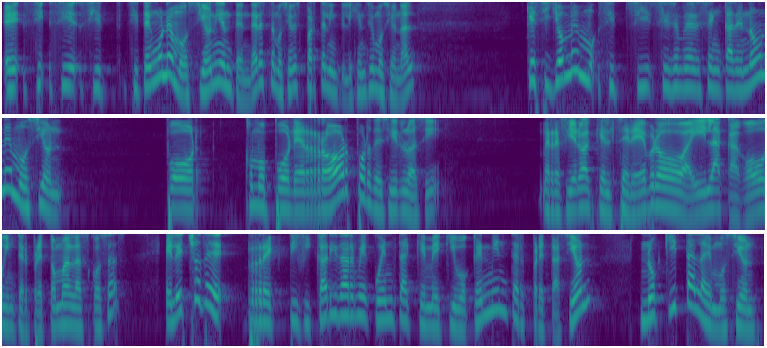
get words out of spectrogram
Eh, si, si, tengo una emoción y entender esta emoción es parte de la inteligencia emocional, que si yo me... Si, si se me desencadenó una emoción por como por error, por decirlo así. Me refiero a que el cerebro ahí la cagó, interpretó mal las cosas. El hecho de rectificar y darme cuenta que me equivoqué en mi interpretación no quita la emoción,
